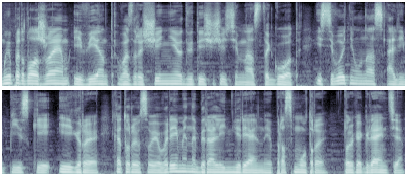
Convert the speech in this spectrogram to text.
Мы продолжаем ивент возвращения в 2017 год. И сегодня у нас Олимпийские игры, которые в свое время набирали нереальные просмотры. Только гляньте.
